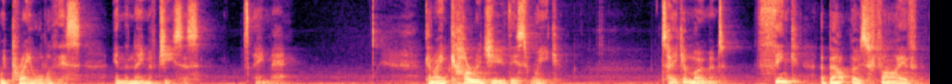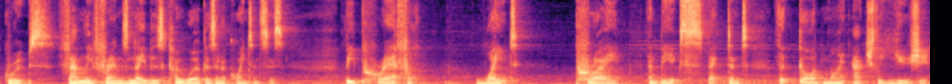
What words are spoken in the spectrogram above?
We pray all of this in the name of Jesus. Amen. Can I encourage you this week? Take a moment, think about those five groups family, friends, neighbors, co workers, and acquaintances. Be prayerful, wait, pray, and be expectant that God might actually use you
